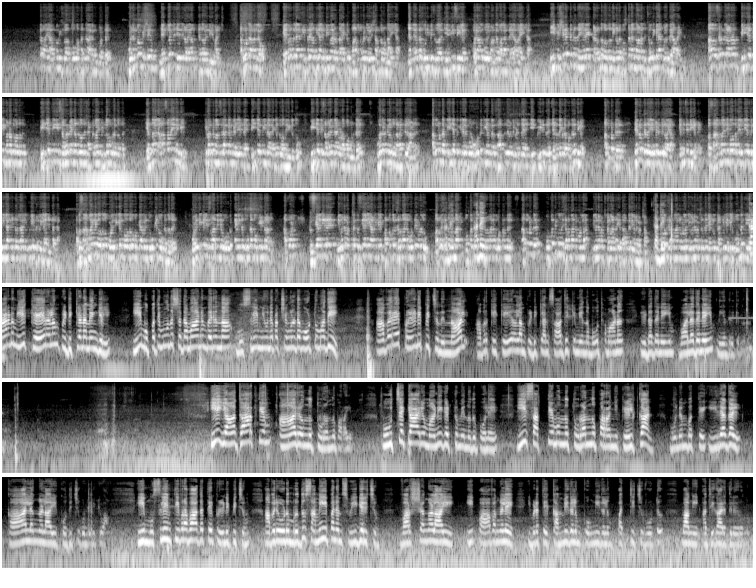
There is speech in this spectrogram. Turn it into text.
ആത്മവിശ്വാസവും അഹങ്കാരവും കൊണ്ട് മുനമ്പം വിഷയം നെഗ്ലക്ട് ചെയ്ത് കളയാം എന്നവർ തീരുമാനിച്ചു. അതുകൊണ്ടാണല്ലോ കേരളത്തിലെ ഇത്രയധികം എം പിമാരുണ്ടായിട്ട് പാർലമെന്റിൽ ഒരു ശബ്ദമുണ്ടായില്ല. ഞാൻ നേരത്തെ സൂചിപ്പിച്ചത് ജെ പി സിയിൽ ഒരാൾ പോലും അംഗമാകാൻ തയ്യാറായില്ല. ഈ വിഷയത്തിന് നേരെ കടന്നു വന്ന് നിങ്ങളുടെ പ്രശ്നം എന്താണെന്ന് ചോദിക്കാൻ പോലും തയ്യാറായില്ല. ആ അവസരത്തിലാണ് ബി ജെ പി മുന്നോട്ട് വന്നത്. ബി ജെ പി ഈ സമരരംഗത്ത് വന്ന് ശക്തമായി പിന്തുണ കൊടുക്കുന്നത്. എന്നാൽ ആ സമയമെങ്കിൽ ഇവർക്ക് മനസ്സിലാക്കാൻ കഴിയട്ടെ ബി ജെ പി രംഗത്ത് വന്നിരിക്കുന്നു. ബി ജെ പി സമരക്കാരോടൊപ്പം ഉണ്ട് ഉപതെരഞ്ഞെടുപ്പ് നടക്കുകയാണ്. അതുകൊണ്ട് ബി ജെ പിക്ക് ചിലപ്പോൾ വോട്ട് ചെയ്യാൻ സാധ്യതയുണ്ട് ഇവിടുത്തെ ഈ പീഡിത ജനതയുടെ പ്രതിനിധികൾ. അതുകൊണ്ട് ഞങ്ങൾക്ക് ഏറ്റെടുത്ത് കളയാം എന്ന് ചിന്തിക്കട്ടെ. അപ്പൊ സാമാന്യ ബോധം എൽ ഡി എഫിൽ ഇല്ലാഞ്ഞിട്ടല്ല യു ഡി എഫിൽ ഇല്ലാഞ്ഞിട്ടല്ല. അപ്പൊ സാമാന്യ ബോധവും പൊളിറ്റിക്കൽ ബോധവും ഒക്കെ അവർ തൂക്കി നോക്കുന്നത് പൊളിറ്റിക്കൽ ഇസ്ലാമിന്റെ വോട്ട് ബാങ്കിന്റെ തൂക്കം നോക്കിയിട്ടാണ്. അപ്പോൾ ക്രിസ്ത്യാനിയുടെ ന്യൂനപക്ഷ ക്രിസ്ത്യാനിയാണെങ്കിൽ പത്തൊമ്പത് ശതമാനം വോട്ടേ ഉള്ളൂ. അറുപത് ശതമാനം മുപ്പത്തി. ശതമാനം വോട്ടുണ്ട്. അതുകൊണ്ട് മുപ്പത്തിമൂന്ന് ശതമാനമുള്ള ന്യൂനപക്ഷമാണ് യഥാർത്ഥ ന്യൂനപക്ഷം. പത്തൊമ്പത് ശതമാനമുള്ള ന്യൂനപക്ഷത്തെ ഞങ്ങൾ കണ്ടില്ലെങ്കിൽ ഒന്നും കാരണം ഈ കേരളം പിടിക്കണമെങ്കിൽ ഈ മുപ്പത്തിമൂന്ന് ശതമാനം വരുന്ന മുസ്ലിം ന്യൂനപക്ഷങ്ങളുടെ വോട്ട് മതി. അവരെ പ്രീണിപ്പിച്ച് നിന്നാൽ അവർക്ക് ഈ കേരളം പിടിക്കാൻ സാധിക്കും എന്ന ബോധമാണ് ഇടതനെയും വലതനെയും നിയന്ത്രിക്കുന്നത്. ഈ യാഥാർത്ഥ്യം ആരൊന്ന് തുറന്നു പറയും? പൂച്ചക്കാരു മണി കെട്ടും എന്നതുപോലെ ഈ സത്യമൊന്ന് തുറന്നു പറഞ്ഞ് കേൾക്കാൻ മുനമ്പത്തെ ഇരകൾ കാലങ്ങളായി കൊതിച്ചുകൊണ്ടിരിക്കുക ഈ മുസ്ലിം തീവ്രവാദത്തെ പ്രീണിപ്പിച്ചും അവരോട് മൃദു സമീപനം സ്വീകരിച്ചും വർഷങ്ങളായി ഈ പാവങ്ങളെ ഇവിടത്തെ കമ്മികളും കൊങ്ങികളും പറ്റിച്ചു വോട്ട് വാങ്ങി അധികാരത്തിലേറുന്നു.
